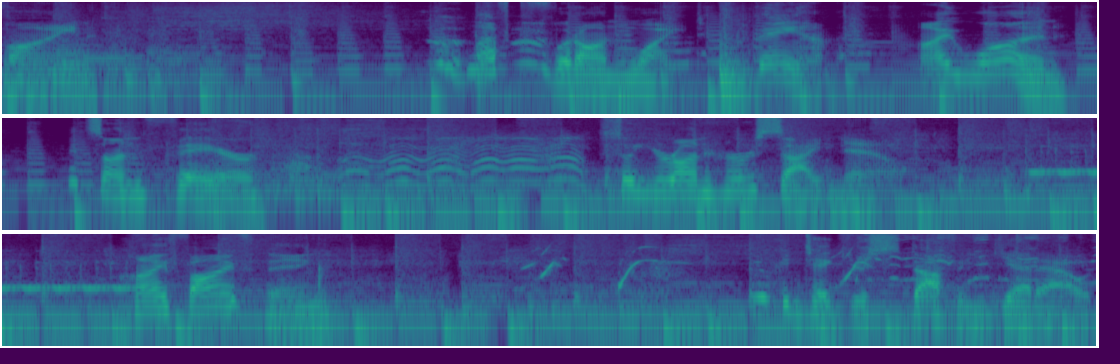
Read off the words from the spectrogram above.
Fine. Left foot on white. Bam. I won. It's unfair. So you're on her side now. High five thing. You can take your stuff and get out.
